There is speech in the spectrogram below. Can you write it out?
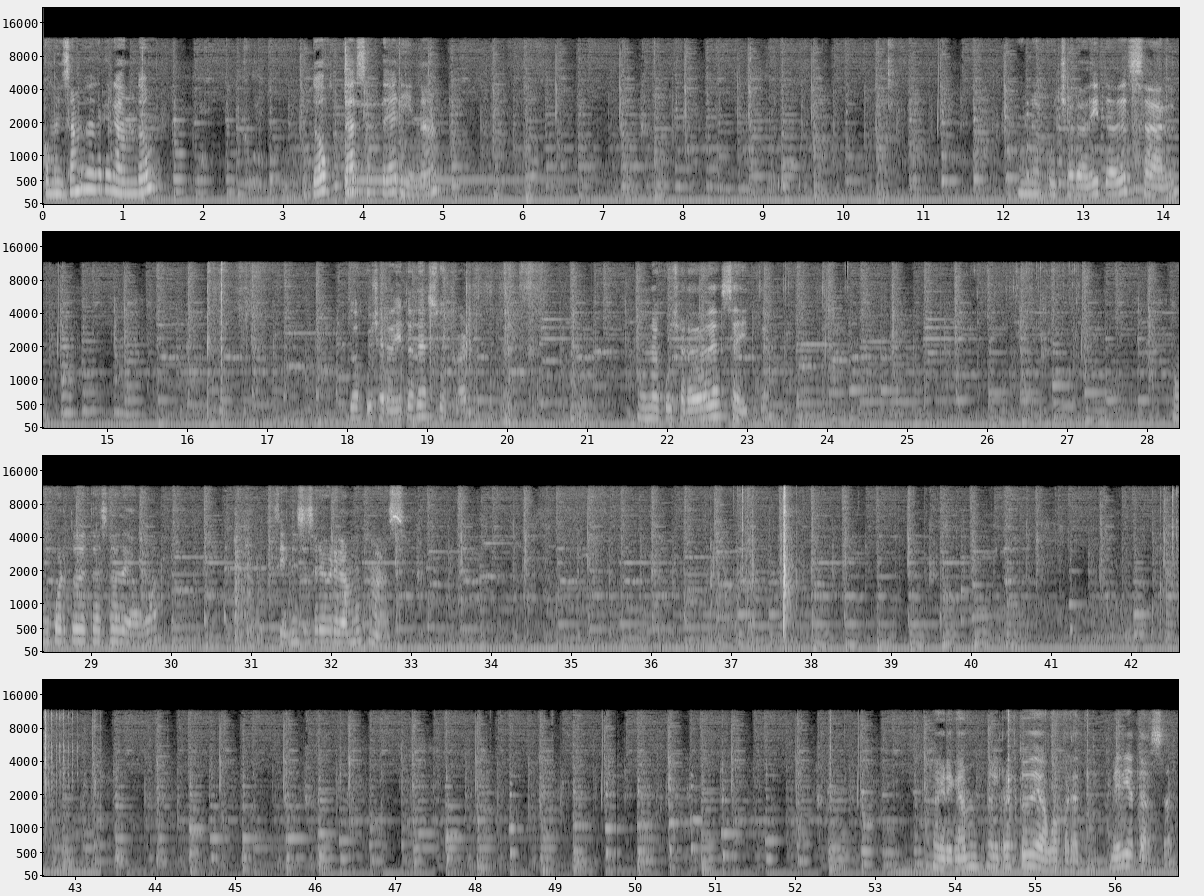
Comenzamos agregando dos tazas de harina. Una cucharadita de sal. Dos cucharaditas de azúcar. Una cucharada de aceite un cuarto de taza de agua. Si es necesario agregamos más. Agregamos el resto de agua para media taza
